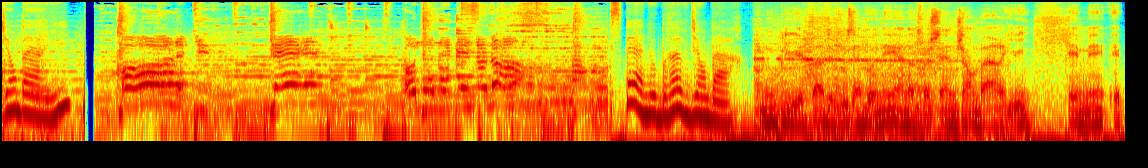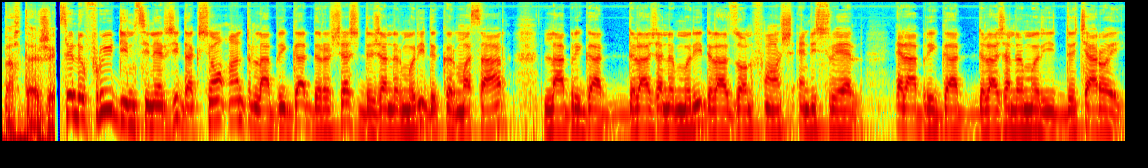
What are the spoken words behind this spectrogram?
Diambari, On ne déshonore paix à nos braves Diambar. N'oubliez pas de vous abonner à notre chaîne Jambari, aimer et partager. C'est le fruit d'une synergie d'action entre la brigade de recherche de gendarmerie de Kermassar, la brigade de la gendarmerie de la zone franche industrielle et la brigade de la gendarmerie de Tcharoy.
